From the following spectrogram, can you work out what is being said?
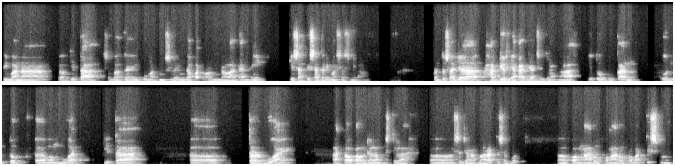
di mana uh, kita sebagai umat muslim dapat meneladani kisah-kisah dari masa silam. Tentu saja hadirnya kajian sejarah itu bukan untuk uh, membuat kita eh, terbuai atau kalau dalam istilah sejarah Barat disebut pengaruh-pengaruh romantisme.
